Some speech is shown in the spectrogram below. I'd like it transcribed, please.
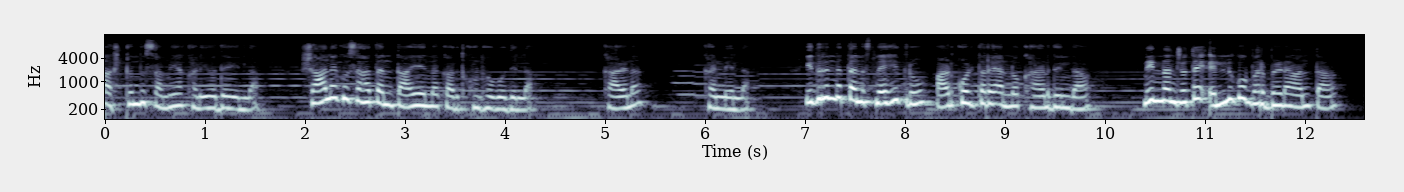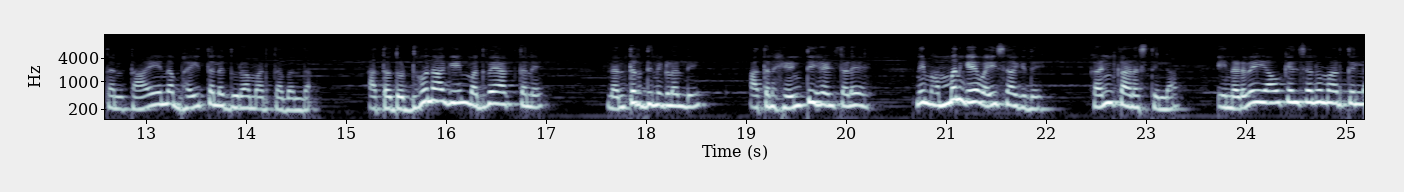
ಅಷ್ಟೊಂದು ಸಮಯ ಕಳೆಯೋದೇ ಇಲ್ಲ. ಶಾಲೆಗೂ ಸಹ ತನ್ನ ತಾಯಿಯನ್ನ ಕರೆದುಕೊಂಡು ಹೋಗೋದಿಲ್ಲ. ಕಾರಣ, ಕಣ್ಣಿಲ್ಲ. ಇದರಿಂದ ತನ್ನ ಸ್ನೇಹಿತರು ಆಡ್ಕೊಳ್ತಾರೆ ಅನ್ನೋ ಕಾರಣದಿಂದ ನೀನ್ ನನ್ನ ಜೊತೆ ಎಲ್ಲಿಗೂ ಬರಬೇಡ ಅಂತ ತನ್ನ ತಾಯಿಯನ್ನ ಬೈತಲೆ ದೂರ ಮಾಡ್ತಾ ಬಂದ. ಆತ ದೊಡ್ಡವನಾಗಿ ಮದುವೆ ಆಗ್ತಾನೆ. ನಂತರ ದಿನಗಳಲ್ಲಿ ಆತನ ಹೆಂಡತಿ ಹೇಳ್ತಾಳೆ ನಿಮ್ಮ ಅಮ್ಮನಿಗೆ ವಯಸ್ಸಾಗಿದೆ. ಕಣ್ ಕಾಣಿಸ್ತಿಲ್ಲ. ಈ ನಡುವೆ ಯಾವ ಕೆಲಸನೂ ಮಾಡ್ತಿಲ್ಲ.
